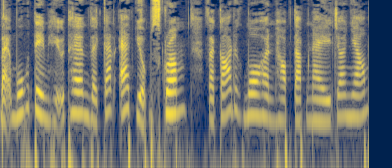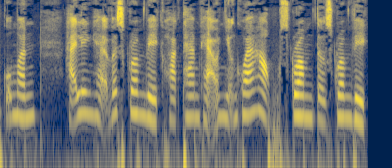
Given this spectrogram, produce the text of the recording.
Bạn muốn tìm hiểu thêm về cách áp dụng Scrum và có được mô hình học tập này cho nhóm của mình? Hãy liên hệ với Scrum Việt hoặc tham khảo những khóa học Scrum từ Scrum Việt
